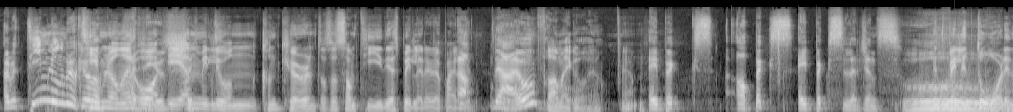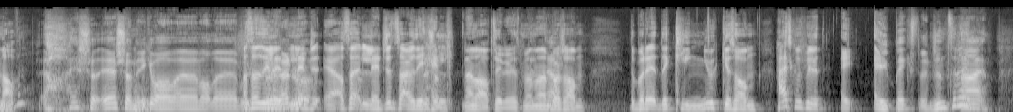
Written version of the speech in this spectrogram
Er det 10 millioner brukere? 10 nå? millioner og Herregud, 1 million concurrent, altså samtidige spillere i løpet av Ja, det er jo Fra meg går, ja. Apex, Apex, Apex Legends. Et veldig dårlig navn. Ja, jeg, skjønner, jeg skjønner ikke hva, hva det Altså, de, er leg, altså, Legends er jo de heltene, da, tydeligvis. Men det, er bare sånn, det, bare, det klinger jo ikke sånn Hei, skal vi spille et Apex Legends, eller? Nei.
